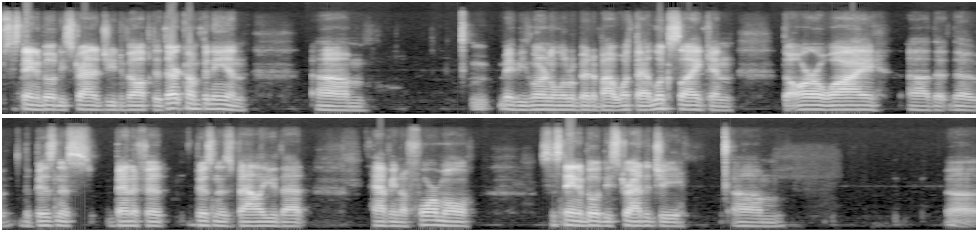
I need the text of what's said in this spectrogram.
sustainability strategy developed at their company and um, maybe learn a little bit about what that looks like and the ROI, uh, the the the business benefit, business value that having a formal sustainability strategy um, uh,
